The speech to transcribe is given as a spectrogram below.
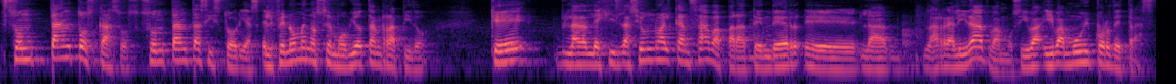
son tantos casos, son tantas historias, el fenómeno se movió tan rápido que la legislación no alcanzaba para atender eh, la, la, realidad, vamos, iba, iba muy por detrás.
